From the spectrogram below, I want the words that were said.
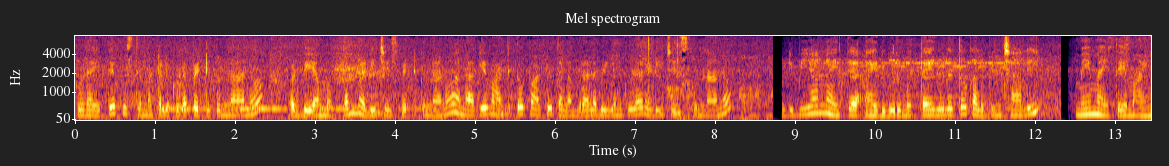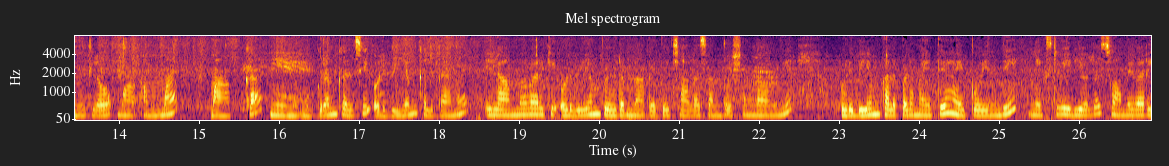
ఇప్పుడైతే పుస్తి మట్టలు కూడా పెట్టుకున్నాను. బియ్యం మొత్తం రెడీ చేసి పెట్టుకున్నాను. అలాగే వాటితో పాటు తలంబ్రాల బియ్యం కూడా రెడీ చేసుకున్నాను. పొడి బియ్యాన్ని అయితే ఐదుగురు ముత్తైదులతో కల్పించాలి. మేమైతే మా ఇంట్లో మా అమ్మ మా అక్క నేను ముగ్గురం కలిసి ఒడిబియ్యం కలిపాము. ఇలా అమ్మవారికి ఒడిబియ్యం పోయడం నాకైతే చాలా సంతోషంగా ఉంది. బియ్యం కలపడం అయితే అయిపోయింది. నెక్స్ట్ వీడియోలో స్వామివారి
